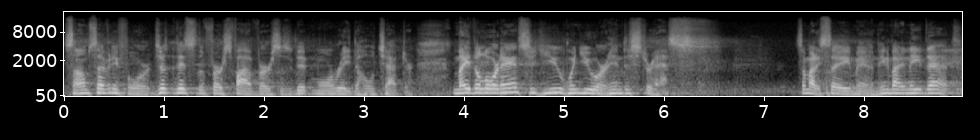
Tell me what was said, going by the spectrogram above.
Psalm 74, just, this is the first five verses. I didn't want to read the whole chapter. May the Lord answer you when you are in distress. Somebody say amen. Anybody need that?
